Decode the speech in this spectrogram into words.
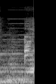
Ah!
